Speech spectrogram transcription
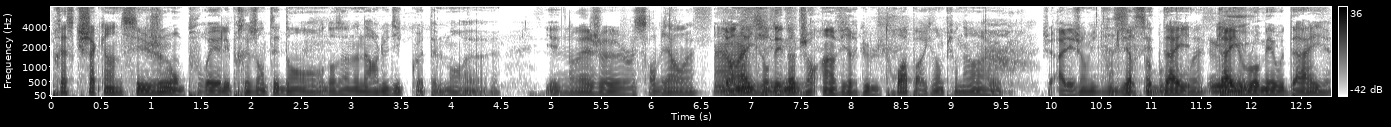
presque chacun de ces jeux, on pourrait les présenter dans, dans un anard ludique, quoi, tellement. euh, Non, ouais, je, je le sens bien, ouais. Il y Ah en a, ouais, ils ont des notes genre 1,3 par exemple. Il y en a un. euh, allez, j'ai envie de vous Ah, le dire, c'est Die. Mais- Die Romeo Die.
